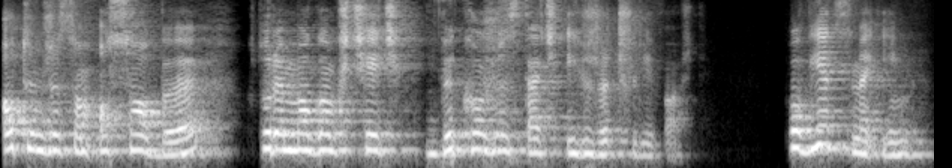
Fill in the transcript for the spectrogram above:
o tym, że są osoby, które mogą chcieć wykorzystać ich życzliwość. Powiedzmy im,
